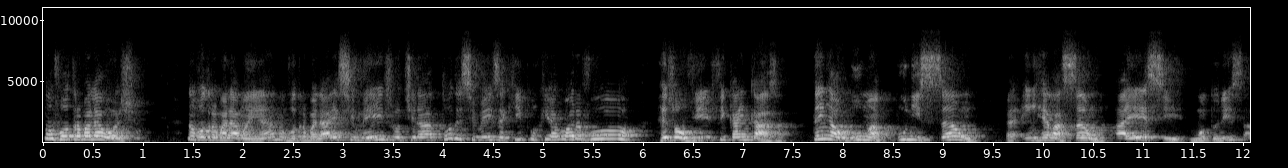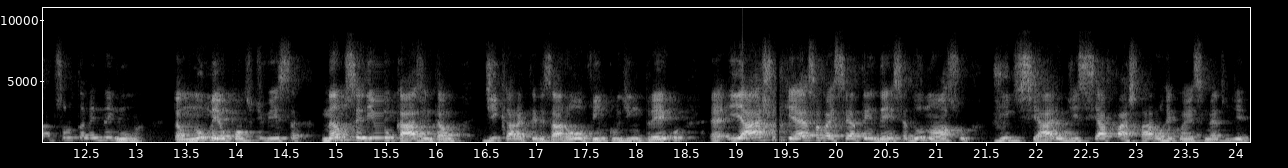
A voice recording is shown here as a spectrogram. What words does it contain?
Não vou trabalhar hoje. Não vou trabalhar amanhã, não vou trabalhar esse mês, vou tirar todo esse mês aqui, porque agora vou resolver ficar em casa. Tem alguma punição é, em relação a esse motorista? Absolutamente nenhuma. Então, no meu ponto de vista, não seria o caso, então, de caracterizar o vínculo de emprego, é, e acho que essa vai ser a tendência do nosso judiciário de se afastar o reconhecimento de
